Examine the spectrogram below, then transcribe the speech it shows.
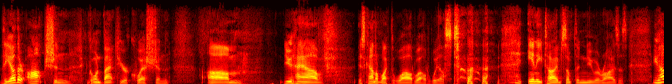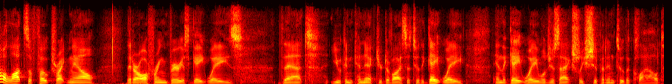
the other option, going back to your question. Um, you have it's kind of like the wild, wild west. Anytime something new arises, you have lots of folks right now that are offering various gateways that you can connect your devices to the gateway, and the gateway will just actually ship it into the cloud.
